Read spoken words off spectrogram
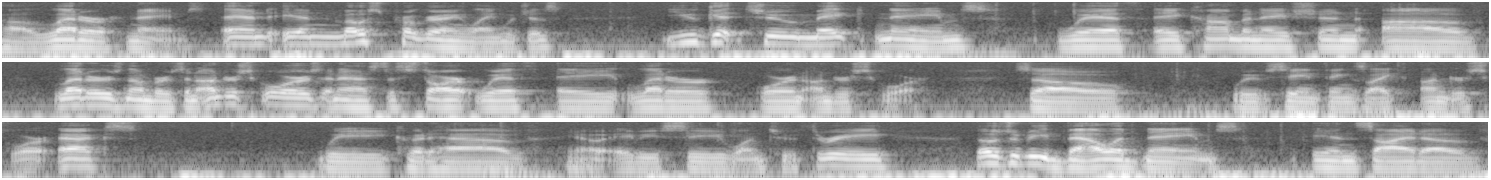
uh, letter names. And in most programming languages, you get to make names with a combination of letters, numbers, and underscores, and it has to start with a letter or an underscore. So we've seen things like underscore x. We could have, you know, ABC, one, two, three. Those would be valid names inside of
